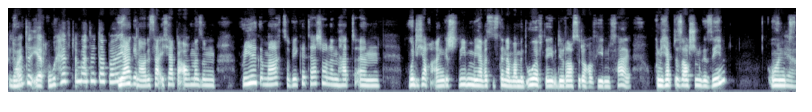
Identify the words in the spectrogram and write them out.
Leute ihr U-Heft immer mit dabei? Ja, genau. Das, ich habe auch mal so ein Reel gemacht zur Wickeltasche und dann hat, ähm, wurde ich auch angeschrieben, ja, was ist denn aber mit U-Heft? Die, die brauchst du doch auf jeden Fall. Und ich habe das auch schon gesehen. Und ja.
